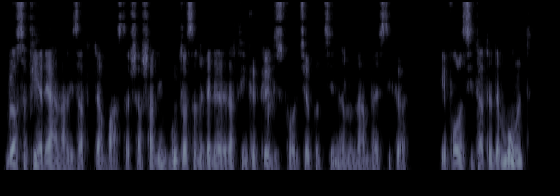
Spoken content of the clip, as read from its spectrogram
vreau să fie reanalizată treaba asta și așa, din punctul ăsta de vedere, dat fiindcă credit score, cel puțin în lumea vestică, e folosit atât de mult,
